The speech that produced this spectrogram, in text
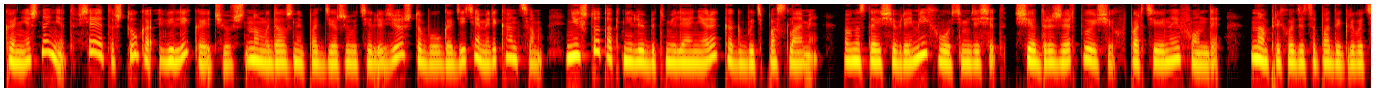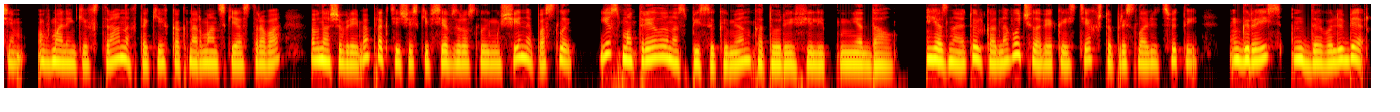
Конечно, нет. Вся эта штука — великая чушь, но мы должны поддерживать иллюзию, чтобы угодить американцам. Ничто так не любят миллионеры, как быть послами. В настоящее время их 80, щедро жертвующих в партийные фонды. Нам приходится подыгрывать им. В маленьких странах, таких как Нормандские острова, в наше время практически все взрослые мужчины — послы. Я смотрела на список имен, которые Филипп мне дал. Я знаю только одного человека из тех, что прислали цветы. Грейс Девалюбер.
